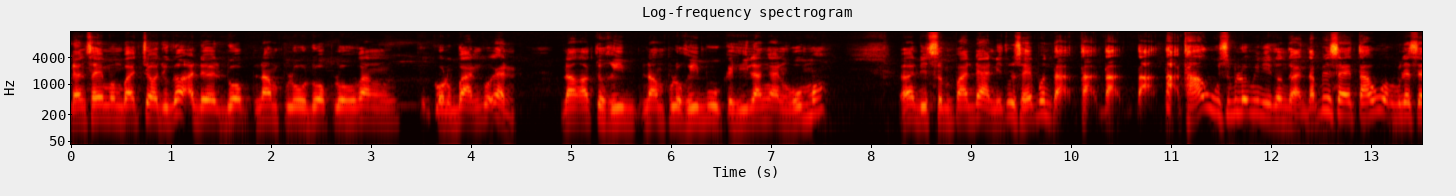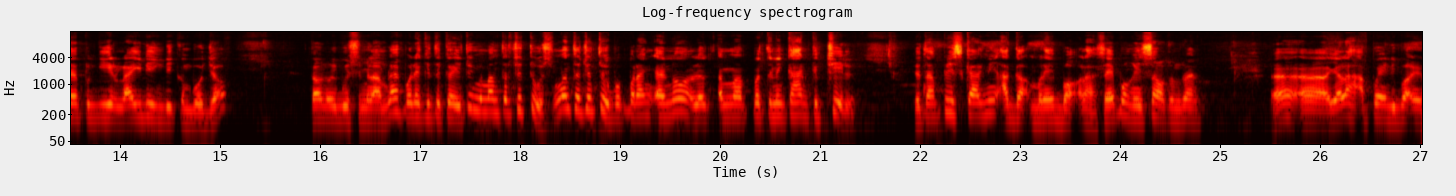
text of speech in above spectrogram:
dan saya membaca juga ada 60 20 orang korban kot kan. 600 60 ribu kehilangan rumah uh, di sempadan itu saya pun tak tak tak tak tak tahu sebelum ini tuan-tuan. Tapi saya tahu apabila saya pergi riding di Kemboja tahun 2019 pada ketika itu memang tercetus. Memang tercetus peperang uh, no, pertelingkahan kecil. Tetapi sekarang ni agak merebak lah. Saya pun risau tuan-tuan. Uh, uh, yalah apa yang dibuat oleh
